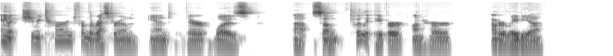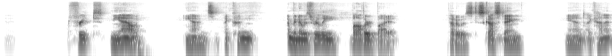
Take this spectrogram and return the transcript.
Anyway, she returned from the restroom and there was uh, some toilet paper on her outer labia. It freaked me out. And I couldn't I mean, I was really bothered by it. Thought it was disgusting. And I kind of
